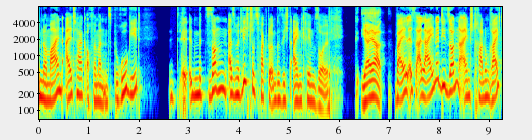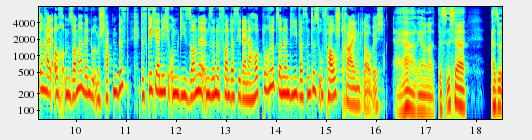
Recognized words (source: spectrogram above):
im normalen Alltag, auch wenn man ins Büro geht, äh, mit Sonnen, also mit Lichtschutzfaktor im Gesicht eincremen soll. Ja, ja, Weil es alleine die Sonneneinstrahlung reicht und halt auch im Sommer, wenn du im Schatten bist. Das geht ja nicht um die Sonne im Sinne von, dass sie deine Haut berührt, sondern die, was sind das, UV-Strahlen, glaube ich. Ja, ja, Ariana, das ist ja, also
